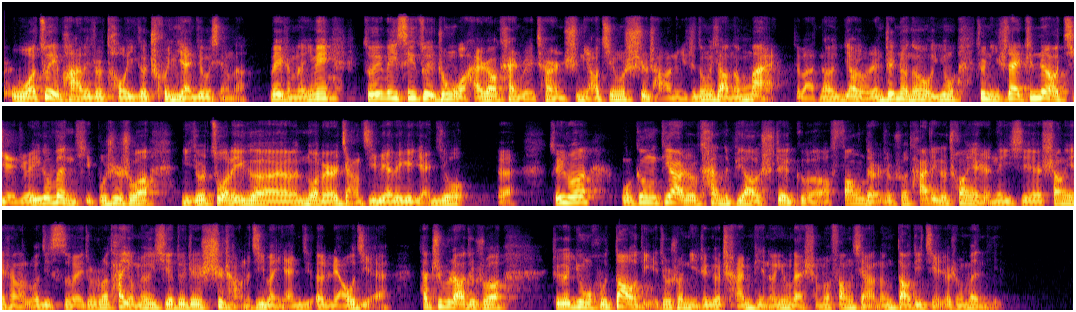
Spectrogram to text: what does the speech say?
我最怕的就是投一个纯研究型的。为什么呢？因为作为 VC，最终我还是要看 return，是你要进入市场，你这东西要能卖，对吧？那要有人真正能有用，就是你是在真正要解决一个问题，不是说你就是做了一个诺贝尔奖级别的一个研究，对。所以说我更第二就是看的比较是这个 founder，就是说他这个创业人的一些商业上的逻辑思维，就是说他有没有一些对这个市场的基本研究呃了解，他知不知道就是说这个用户到底就是说你这个产品能用在什么方向，能到底解决什么问题。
